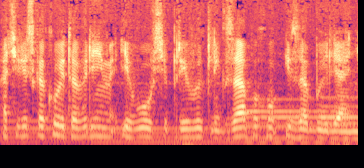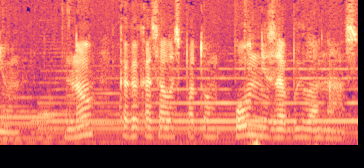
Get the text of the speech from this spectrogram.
а через какое-то время и вовсе привыкли к запаху и забыли о нем. Но, как оказалось потом, он не забыл о нас.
